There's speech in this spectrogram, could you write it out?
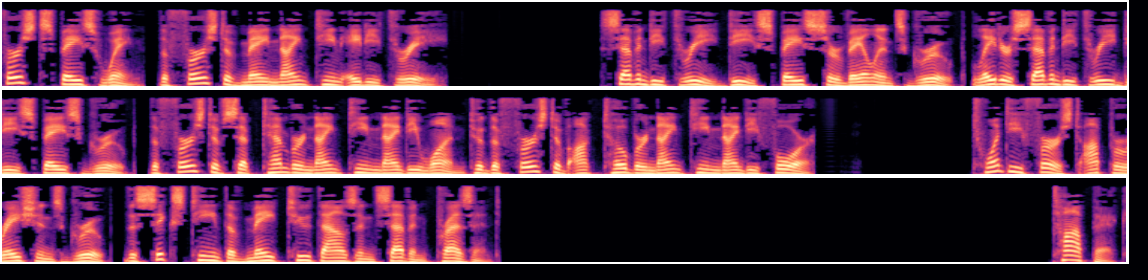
1st Space Wing, 1 May 1983 73D Space Surveillance Group later 73D Space Group, 1 September 1991 to 1 October 1994 21st Operations Group, 16 May 2007 present. Topic:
